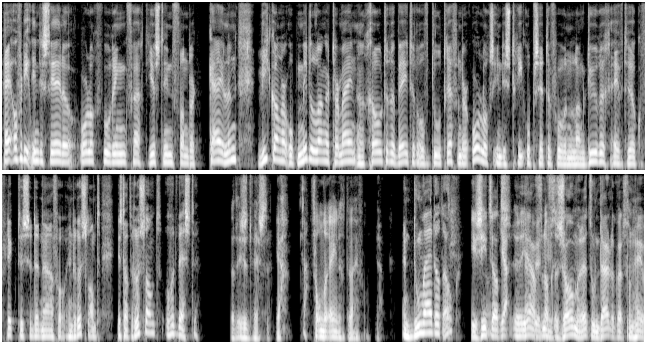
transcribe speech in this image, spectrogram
Hey, over die industriële oorlogvoering vraagt Justin van der Keilen. Wie kan er op middellange termijn een grotere, betere of doeltreffender oorlogsindustrie opzetten voor een langdurig eventueel conflict tussen de NAVO en Rusland? Is dat Rusland of het Westen? Dat is het Westen. Ja, ja. zonder enige twijfel. Ja. En doen wij dat ook? Je ziet dat ja, uh, ja vanaf de zomer, hè, toen duidelijk werd van hey,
